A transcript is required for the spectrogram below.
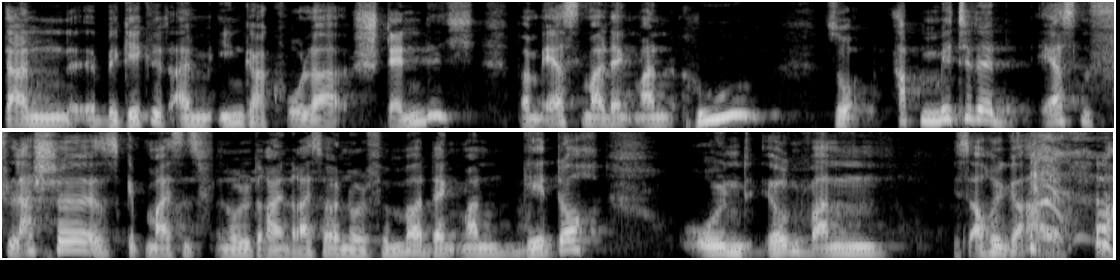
dann äh, begegnet einem Inca Cola ständig. Beim ersten Mal denkt man, hu, so ab Mitte der ersten Flasche, es gibt meistens 0,33 oder 0,5er, denkt man, geht doch. Und irgendwann ist auch egal.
